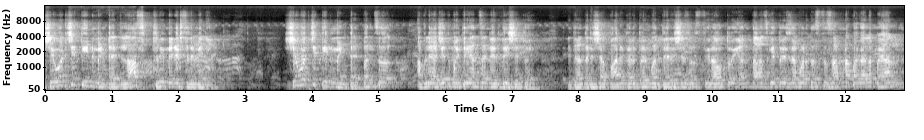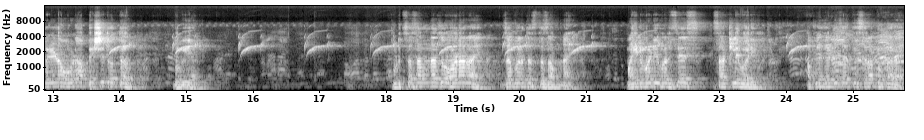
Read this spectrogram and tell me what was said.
शेवटची तीन मिनिट आहेत. लास्ट थ्री मिनिट्स रिमेनिंग शेवटची तीन मिनिट आहेत. पंच आपले अजित मोहिते यांचा निर्देश येतोय. निधानरेषा पार करतोय. मध्यरेषेचा रेषेचा स्थिरावतोय अंदाज घेतोय. जबरदस्त सामना बघायला मिळाल मिळणं होणं अपेक्षित होतं. बघूया. पुढचा सामना जो होणार आहे जबरदस्त सामना आहे. माइंडवाडी वर्सेस साठलेवाडी. आपल्यासाठीचा तिसरा पुकार आहे.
